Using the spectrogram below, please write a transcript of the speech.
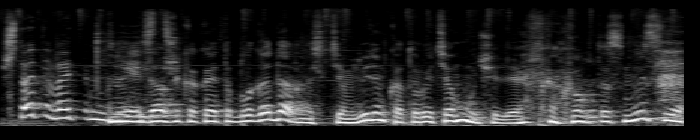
что-то в этом ну, есть. И даже какая-то благодарность к тем людям, которые тебя мучили в каком-то смысле,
